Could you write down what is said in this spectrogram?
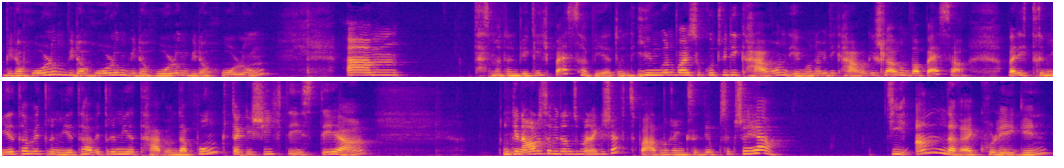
Wiederholung, Wiederholung, Wiederholung, Wiederholung, ähm, dass man dann wirklich besser wird. Und irgendwann war ich so gut wie die Karo und irgendwann habe ich die Karo geschlagen und war besser, weil ich trainiert habe, trainiert habe, trainiert habe. Und der Punkt der Geschichte ist der, und genau das habe ich dann zu meiner Geschäftspartnerin gesagt. Ich habe gesagt, schau her, die andere Kollegin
